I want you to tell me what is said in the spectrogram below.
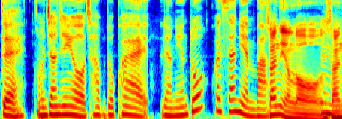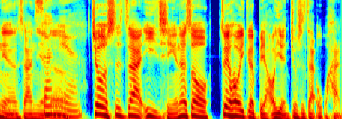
对，我们将近有差不多快两年多，快三年吧。三年喽，三年，三年，三年，就是在疫情那时候，最后一个表演就是在武汉。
